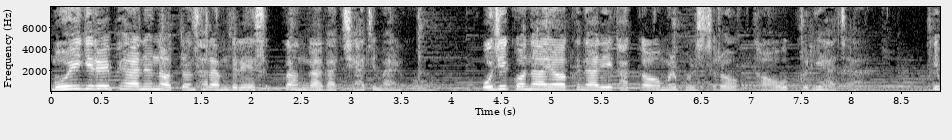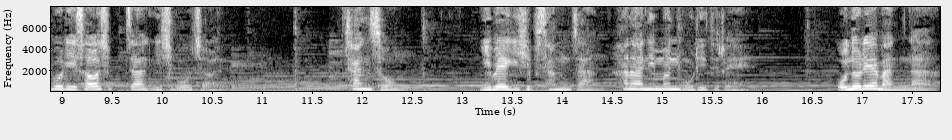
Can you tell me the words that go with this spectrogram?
모이기를 패하는 어떤 사람들의 습관과 같이 하지 말고 오직 권하여 그날이 가까움을 볼수록 더욱 그리하자. 히브리서 10장 25절. 찬송. 223장. 하나님은 우리들의 오늘의 만나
